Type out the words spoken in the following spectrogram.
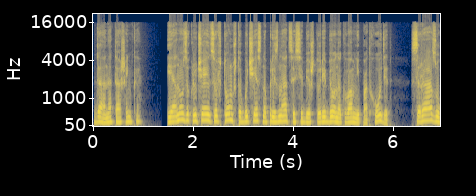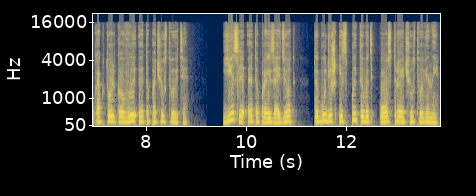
Да, Наташенька. И оно заключается в том, чтобы честно признаться себе, что ребенок вам не подходит, сразу, как только вы это почувствуете. Если это произойдет, ты будешь испытывать острое чувство вины.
